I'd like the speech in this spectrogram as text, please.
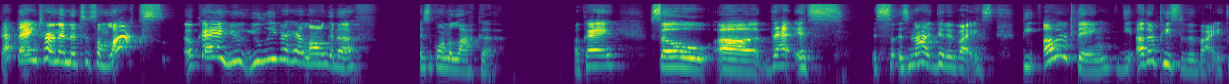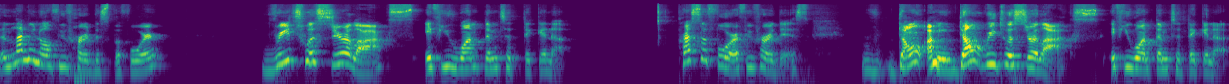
That thing turning into some locks. Okay, you you leave your hair long enough, it's going to lock up. Okay, so uh, that it's it's it's not good advice. The other thing, the other piece of advice, and let me know if you've heard this before. Retwist your locks if you want them to thicken up. Press a four if you've heard this. don't I mean don't retwist your locks if you want them to thicken up.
